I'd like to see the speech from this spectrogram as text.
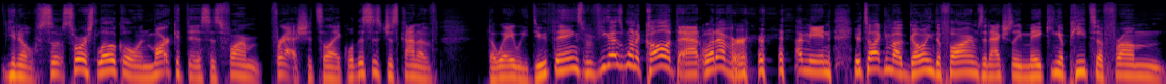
you know, so source local and market this as farm fresh. It's like, well, this is just kind of the way we do things. But if you guys want to call it that, whatever. I mean, you're talking about going to farms and actually making a pizza from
